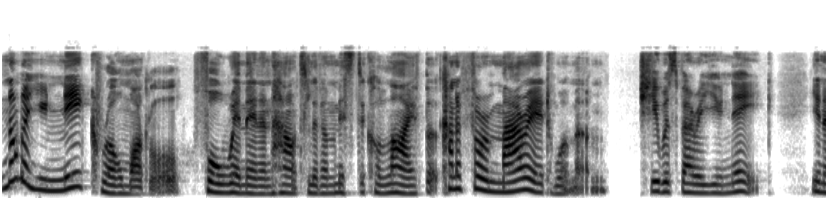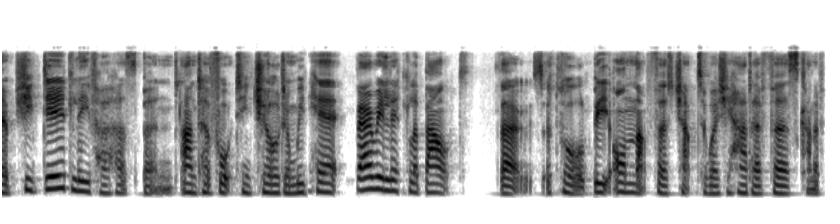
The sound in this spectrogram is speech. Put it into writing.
not a unique role model for women and how to live a mystical life, but kind of for a married woman, she was very unique. You know, she did leave her husband and her 14 children. We hear very little about those at all beyond that first chapter where she had her first kind of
